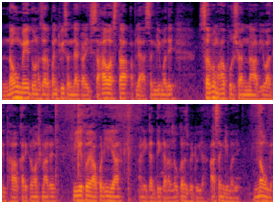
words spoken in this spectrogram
नऊ मे दोन हजार पंचवीस संध्याकाळी सहा वाजता आपल्या आसंगीमध्ये सर्व महापुरुषांना अभिवादित हा कार्यक्रम असणार आहे. मी येतोय आपणही या आणि गर्दी करा. लवकरच भेटूया आसंगीमध्ये नऊ मे.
